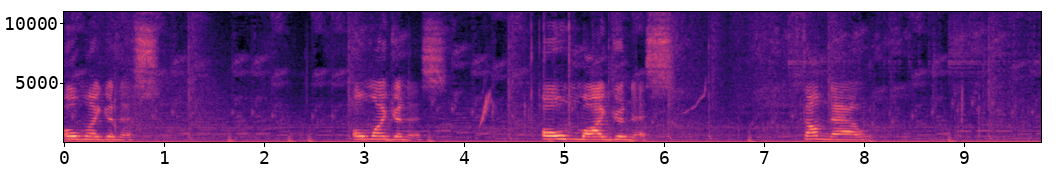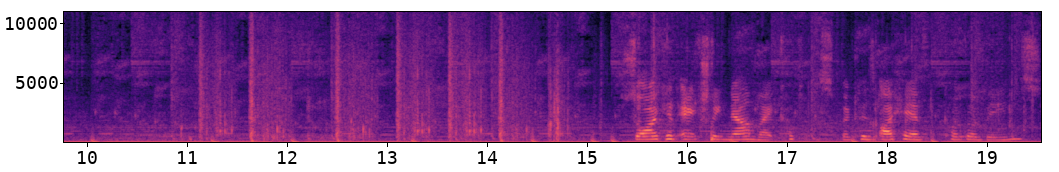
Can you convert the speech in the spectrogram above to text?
Oh my goodness. Oh my goodness. Oh my goodness. Thumbnail. So I can actually now make cookies because I have cocoa beans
